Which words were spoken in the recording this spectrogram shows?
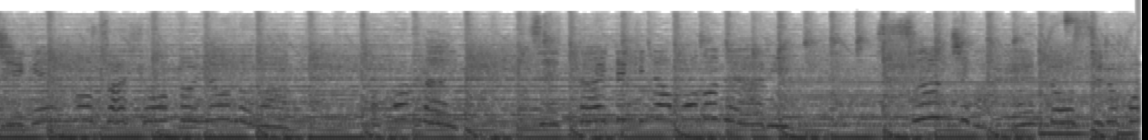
次元の座標というのは本来絶対的なものであり数値が変動すること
